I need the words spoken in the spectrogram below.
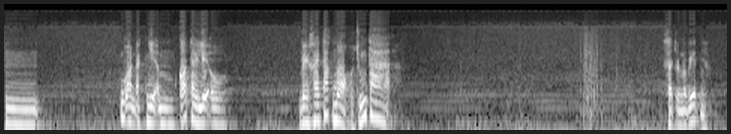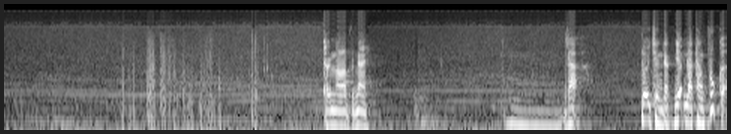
Ừm, Bọn đặc nhiệm có tài liệu Về khai thác mỏ của chúng ta Sao cho nó biết nhỉ? Thằng nào làm việc này? Dạ. Đội trưởng đặc nhiệm là thằng Phúc ạ.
